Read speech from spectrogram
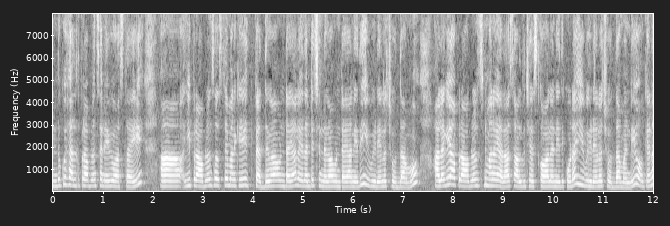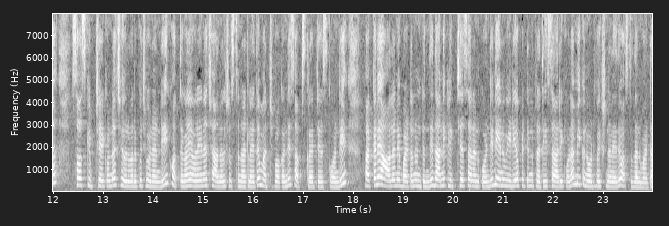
ఎందుకు హెల్త్ ప్రాబ్లమ్స్ అనేవి వస్తాయి? ఈ ప్రాబ్లమ్స్ వస్తే మనకి పెద్దగా ఉంటాయా లేదంటే చిన్నగా ఉంటాయా అనేది ఈ వీడియోలో చూద్దాము. అలాగే ఆ ప్రాబ్లమ్స్ని మనం ఎలా సాల్వ్ చేసుకోవాలనేది కూడా ఈ వీడియోలో చూద్దామండి. ఓకేనా? సో స్కిప్ చేయకుండా చివరి వరకు చూడండి. కొత్తగా ఎవరైనా ఛానల్ చూస్తున్నట్లయితే మర్చిపోకండి సబ్స్క్రైబ్ చేసుకోండి. పక్కనే ఆల్ అనే బటన్ ఉంటుంది దాన్ని క్లిక్ చేశారనుకోండి నేను వీడియో పెట్టిన ప్రతిసారి కూడా మీకు నోటిఫికేషన్ అనేది వస్తుందన్నమాట.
